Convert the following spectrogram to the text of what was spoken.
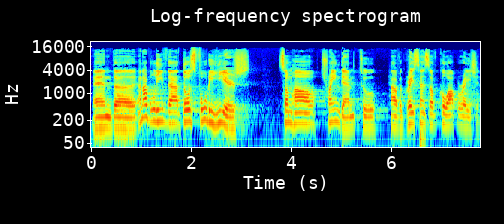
And, uh, and I believe that those 40 years somehow trained them to have a great sense of cooperation.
